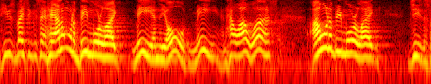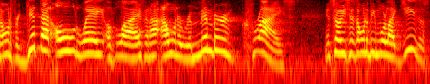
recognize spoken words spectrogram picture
He was basically saying, Hey, I don't want to be more like me and the old me and how I was. I want to be more like Jesus. I want to forget that old way of life and I, I want to remember Christ. And so he says, I want to be more like Jesus.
